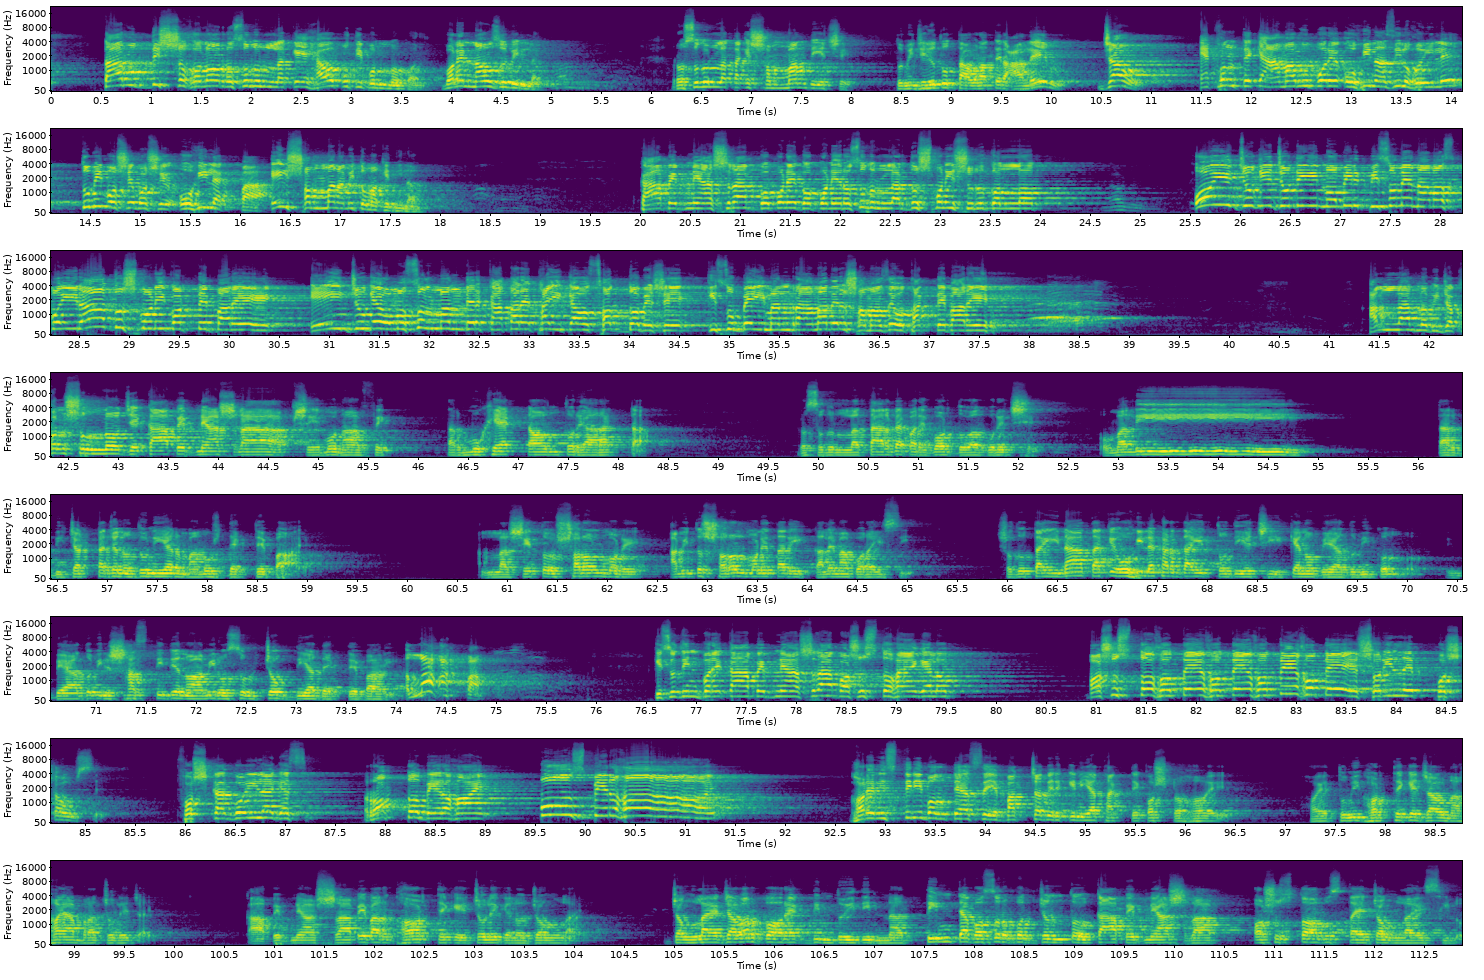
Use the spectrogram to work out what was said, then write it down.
তার উদ্দেশ্য হলো রসুলুল্লাহকে হ্যাও প্রতিপন্ন করা। বলেন, নাউজুবিল্লাহ। রসুলুল্লাহ তাকে সম্মান দিয়েছে। তুমি যেহেতু তাওরাতের আলেম, যাও, এখন থেকে আমার উপরে ওহি নাজিল হইলে তুমি বসে বসে ওহি লেখপা এই সম্মান আমি তোমাকে দিলাম। কাপ এবনে আশরাফ গোপনে গোপনে রসুলুল্লাহর দুশ্মনী শুরু করল। ওই যুগে যদি নবীর পিছনে নামাজ পইরা দুশ্মনী করতে পারে এই যুগেও মুসলমানদের কাতারে থাইকাও ছদ্মবেশে কিছু বেঈমানরা আমাদের সমাজেও থাকতে পারে। আল্লাহর নবী যখন শুনল যে কাপ এবনে আশরাফ, সে মোনাফেক, তার মুখে একটা, অন্তরে আর একটা রসদুল্লাহ তার ব্যাপারে বরদোয়া করেছে। ও মালি তার বিচারটা যেন দুনিয়ার মানুষ দেখতে পায়। আল্লাহ, সে তো সরল মনে, আমি তো সরল মনে তার এই কালেমা পড়াইছি। শুধু তাই না, তাকে ওহি লেখার দায়িত্ব দিয়েছি, কেন বেয়াদবি করল? বেয়াদবির শাস্তি যেন আমি রসুল চোখ দিয়া দেখতে পারি। আল্লাহ কিছুদিন পরে কাপ এবনে আশরাফ অসুস্থ হয়ে গেল। অসুস্থ হতে হতে হতে হতে শরীরে ফসকা উঠছে। ফসকা গইলা গেছে। রক্ত বের হয় পুষ বের হয়। ঘরের স্ত্রী বলতে আছে, বাচ্চাদেরকে নিয়ে থাকতে কষ্ট হয়। হয় তুমি ঘর থেকে যাও, না হয় আমরা চলে যাই। কাপ এমনি আশরাফ এবার ঘর থেকে চলে গেল জংলায়। জংলায় যাওয়ার পর একদিন, দুই দিন না, তিনটা বছর পর্যন্ত কাপ এমনি আশরাফ অসুস্থ অবস্থায় জংলায় ছিল।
